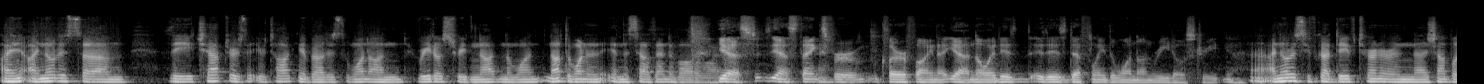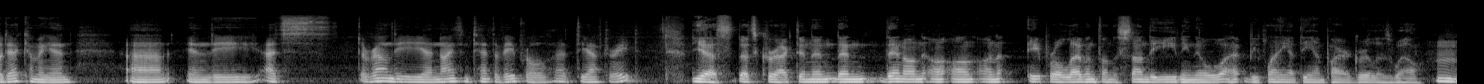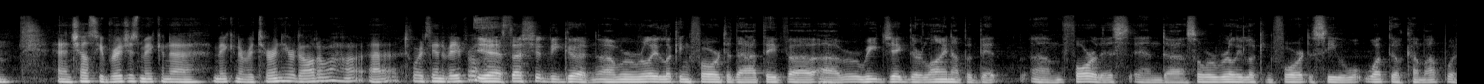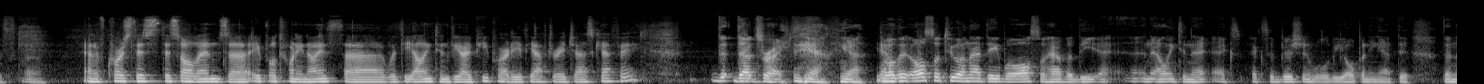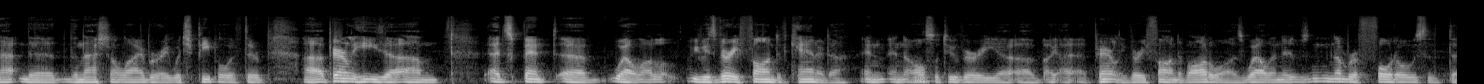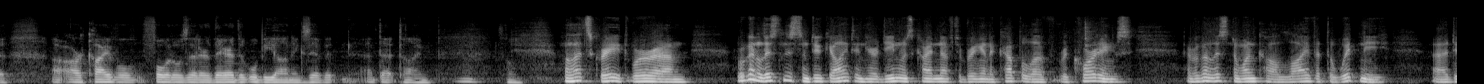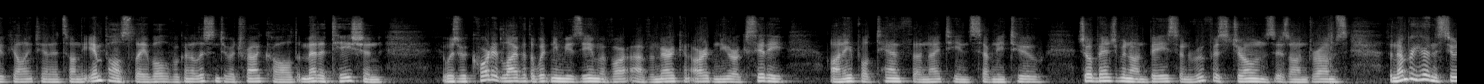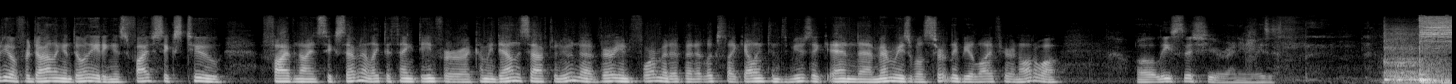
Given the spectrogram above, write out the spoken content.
I I noticed. Um, the chapters that you're talking about is the one on Rideau Street, not in the one, not the one in, in the south end of Ottawa. Yes, yes. Thanks yeah. for clarifying that. Yeah, no, it is. It is definitely the one on Rideau Street. Yeah. Uh, I noticed you've got Dave Turner and uh, Jean Beaudet coming in uh, in the at around the uh, 9th and 10th of April at the After Eight. Yes, that's correct. And then then then on on on April 11th on the Sunday evening they'll uh, be playing at the Empire Grill as well. Hmm. And Chelsea Bridge is making a making a return here to Ottawa uh, towards the end of April. Yes, that should be good. Uh, we're really looking forward to that. They've uh, uh, rejigged their lineup a bit um, for this, and uh, so we're really looking forward to see w- what they'll come up with. And of course, this this all ends uh, April 29th uh, with the Ellington VIP party at the After Eight Jazz Cafe. Th- that's right. Yeah, yeah. Yeah. Well, also too on that day we'll also have a, the an Ellington ex- exhibition will be opening at the the, the the National Library, which people, if they're uh, apparently he's uh, um, had spent uh, well, he was very fond of Canada and and also too very uh, uh, uh, apparently very fond of Ottawa as well. And there's a number of photos that uh, archival photos that are there that will be on exhibit at that time. So. Well, that's great. We're um, we're going to listen to some Duke Ellington here. Dean was kind enough to bring in a couple of recordings, and we're going to listen to one called "Live at the Whitney." Uh, Duke Ellington. It's on the Impulse label. We're going to listen to a track called "Meditation." It was recorded live at the Whitney Museum of, Ar- of American Art in New York City on April 10th, uh, 1972. Joe Benjamin on bass and Rufus Jones is on drums. The number here in the studio for dialing and donating is 562 5967. I'd like to thank Dean for uh, coming down this afternoon. Uh, very informative, and it looks like Ellington's music and uh, memories will certainly be alive here in Ottawa. Well, at least this year, anyways.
